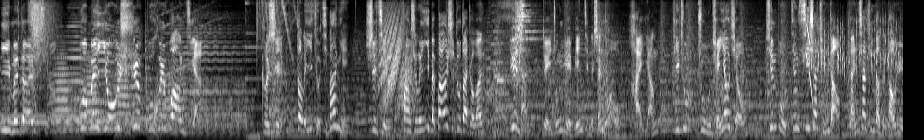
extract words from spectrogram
你们的恩情我们永世不会忘记。可是到了一九七八年，事情发生了一百八十度大转弯，越南对中越边境的山头、海洋提出主权要求。宣布将西沙群岛、南沙群岛等岛屿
